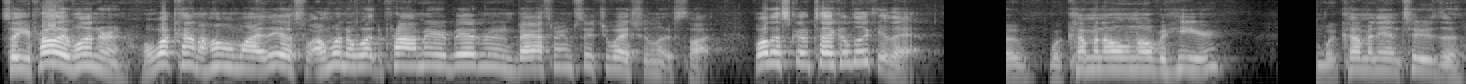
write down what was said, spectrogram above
So you're probably wondering, well, what kind of home like this? I wonder what the primary bedroom bathroom situation looks like. Well, let's go take a look at that. So we're coming on over here. We're coming into the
